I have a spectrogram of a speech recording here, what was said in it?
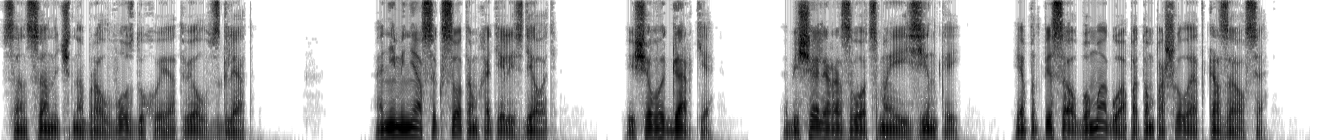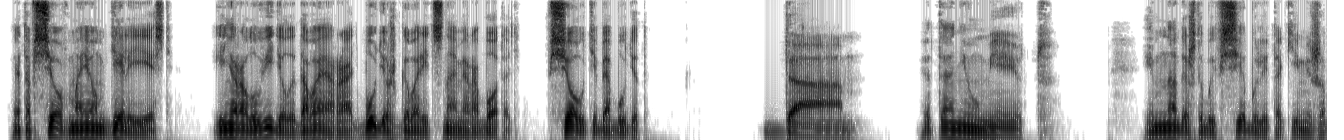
Сансаныч набрал воздуху и отвел взгляд. Они меня сексотом хотели сделать. Еще в Игарке. Обещали развод с моей Зинкой. Я подписал бумагу, а потом пошел и отказался. Это все в моем деле есть. Генерал увидел и давай орать. Будешь, говорить, с нами работать. Все у тебя будет. Да, это они умеют. Им надо, чтобы все были такими же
